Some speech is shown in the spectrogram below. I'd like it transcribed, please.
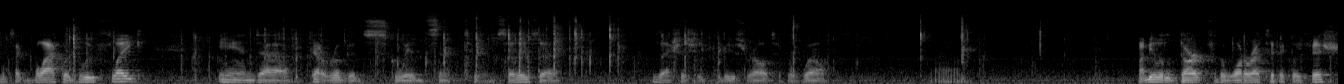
looks like black with blue flake, and uh, got a real good squid scent to them. So these uh, these actually should produce relatively well. Um, might be a little dark for the water I typically fish.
